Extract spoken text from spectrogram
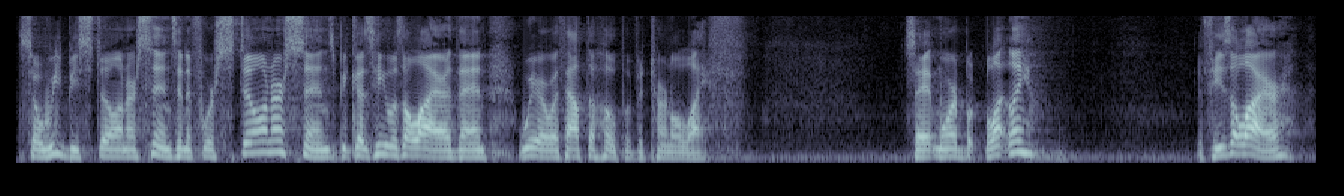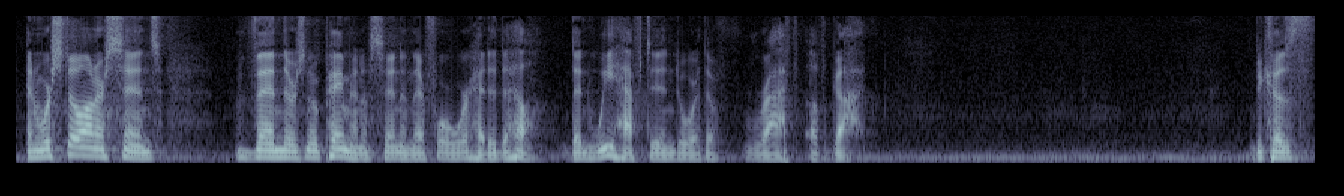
So we'd be still in our sins. And if we're still in our sins because he was a liar, then we are without the hope of eternal life. Say it more bluntly. If he's a liar and we're still on our sins, then there's no payment of sin, and therefore we're headed to hell. Then we have to endure the wrath of God. Because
